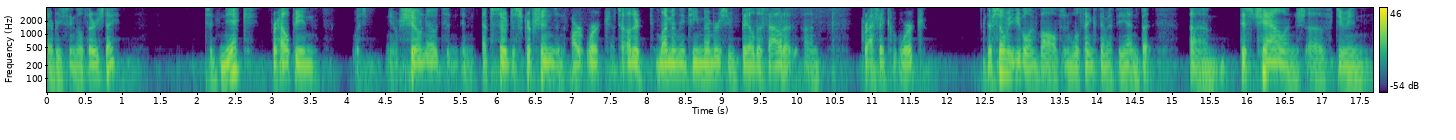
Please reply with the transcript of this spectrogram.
every single Thursday. To Nick for helping with you know show notes and, and episode descriptions and artwork. To other Lemonly team members who bailed us out at, on graphic work. There's so many people involved, and we'll thank them at the end. But um, this challenge of doing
